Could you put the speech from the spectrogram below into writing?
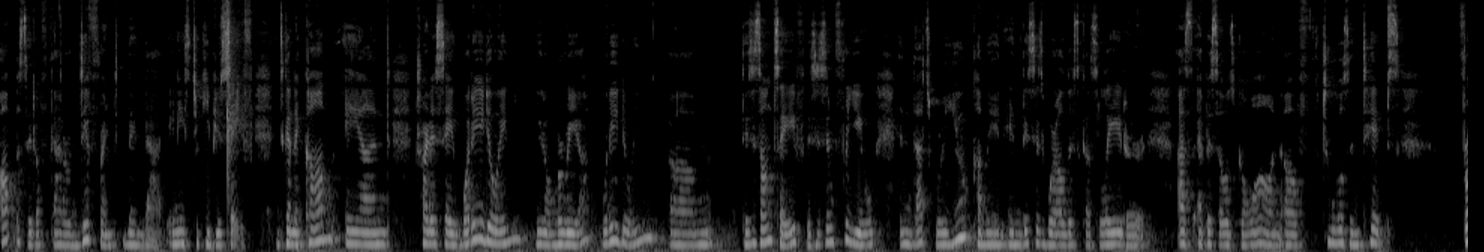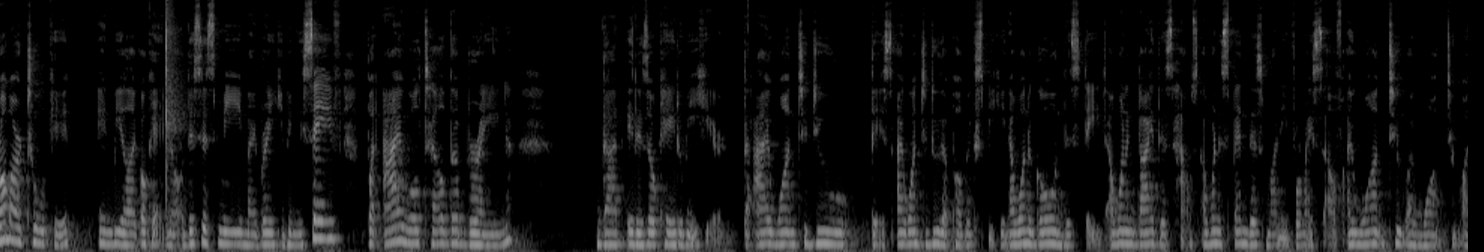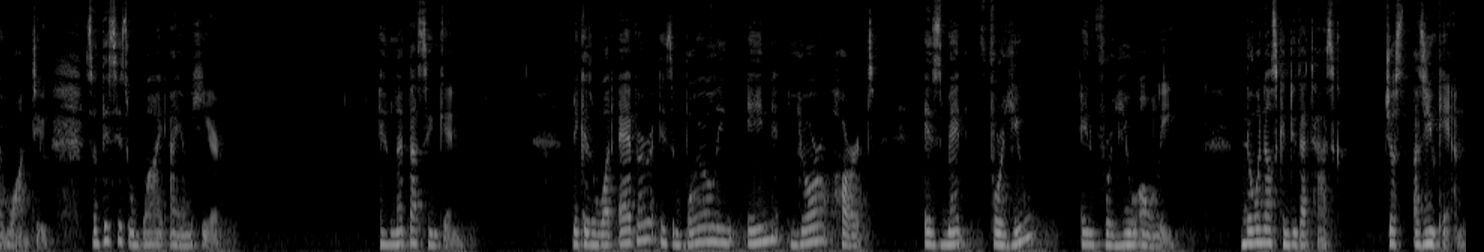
opposite of that or different than that. It needs to keep you safe. It's going to come and try to say, What are you doing? You know, Maria, what are you doing? Um, this is unsafe, this isn't for you, and that's where you come in. And this is where I'll discuss later as episodes go on of tools and tips from our toolkit and be like, okay, no, this is me, my brain keeping me safe, but I will tell the brain that it is okay to be here, that I want to do this. I want to do that public speaking. I want to go on this date. I want to buy this house. I want to spend this money for myself. I want to, I want to, I want to. So, this is why I am here. And let that sink in. Because whatever is boiling in your heart is meant for you and for you only. No one else can do that task just as you can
